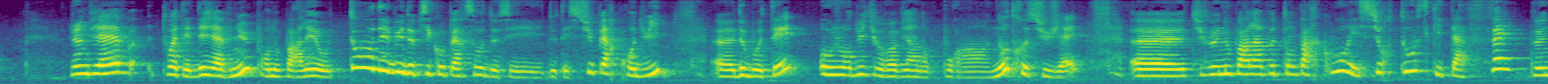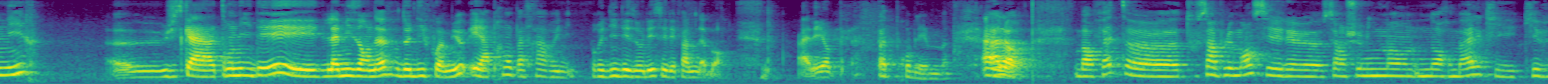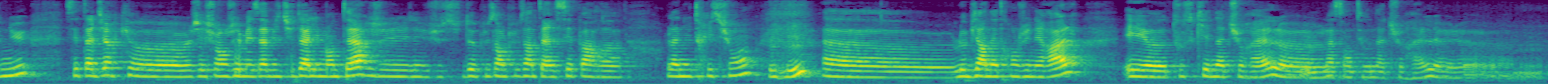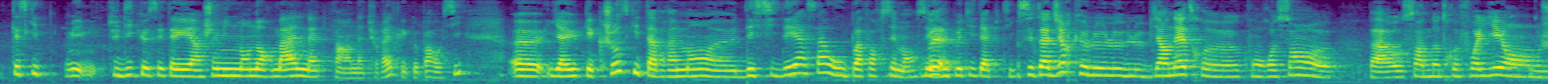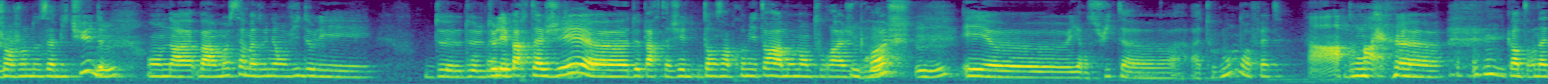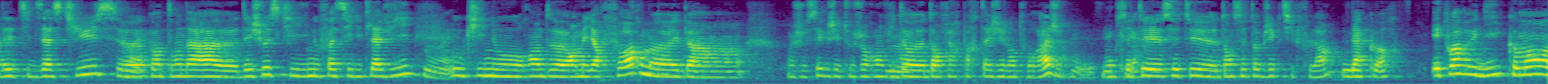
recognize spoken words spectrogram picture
Geneviève, toi t'es déjà venue pour nous parler au tout début de Psycho Perso de tes super produits euh, de beauté. Aujourd'hui tu reviens donc pour un autre sujet. Euh, tu veux nous parler un peu de ton parcours et surtout ce qui t'a fait venir euh, jusqu'à ton idée et la mise en œuvre de 10 fois mieux. Et après on passera à Rudy. Rudy, désolé, c'est les femmes d'abord. Allez hop. Pas de problème. Alors, Alors, bah en fait, euh, tout simplement, c'est un cheminement normal qui, qui est venu. C'est-à-dire que j'ai changé mes habitudes alimentaires. Je suis de plus en plus intéressée par euh, la nutrition, mhm. euh, le bien-être en général et euh, tout ce qui est naturel, euh, Mhm. la santé au naturel. euh, Qu'est-ce qui. Mais tu dis que c'était un cheminement normal, nat- enfin naturel quelque part aussi. Euh, Il y a eu quelque chose qui t'a vraiment euh, décidé à ça ou pas forcément? C'est Ben, venu petit à petit? C'est-à-dire que le, le- le bien-être euh, qu'on ressent bah, au sein de notre foyer en Mhm. changeant nos habitudes, Mhm. on a, bah, moi ça m'a donné envie de les, de, les partager, euh, de partager dans un premier temps à mon entourage Mhm. proche Mhm. et, euh, et ensuite euh, à tout le monde en fait. Ah, Donc ah. quand on a des petites astuces, Ouais. quand on a des choses qui nous facilitent la vie, Ouais. ou qui nous rendent en meilleure forme, et ben moi je sais que j'ai toujours envie Ouais. d'en faire partager l'entourage. Donc c'était c'était dans cet objectif-là. D'accord. Et toi, Rudy, comment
